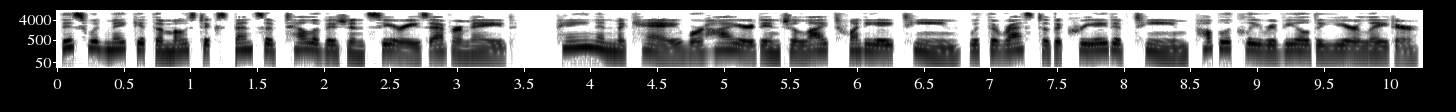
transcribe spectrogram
This would make it the most expensive television series ever made. Payne and McKay were hired in July 2018, with the rest of the creative team publicly revealed a year later.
